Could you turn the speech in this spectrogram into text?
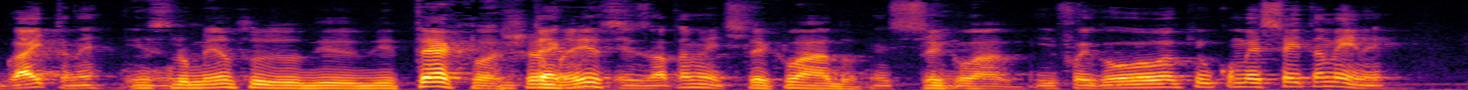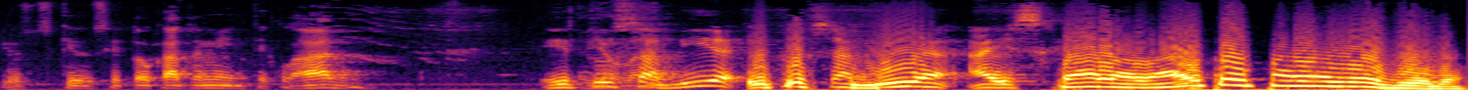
gaita, né? instrumento de, de tecla, chama Tecla, isso? Exatamente. Teclado. Sim. Teclado. E foi que eu, que eu comecei também, né? Que eu, que eu sei tocar também teclado. E tu Violão. sabia, e tu sabia a escala lá ou teu pai é ouvido?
